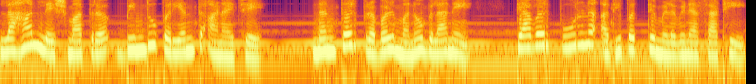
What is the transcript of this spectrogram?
लहान लेशमात्र बिंदूपर्यंत आणायचे. नंतर प्रबळ मनोबलाने त्यावर पूर्ण अधिपत्य मिळविण्यासाठी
